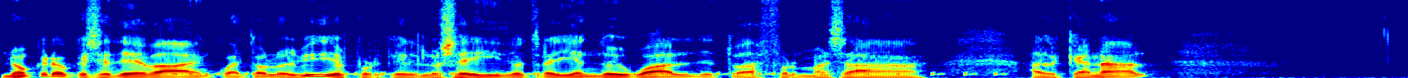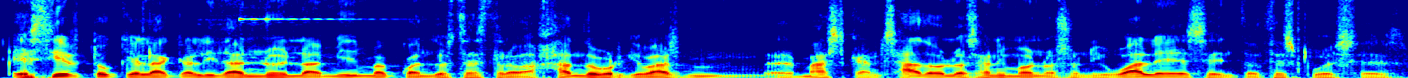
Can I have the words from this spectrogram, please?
No creo que se deba en cuanto a los vídeos, porque los he ido trayendo igual de todas formas al canal. Es cierto que la calidad no es la misma cuando estás trabajando, porque vas más cansado, los ánimos no son iguales, entonces pues es,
